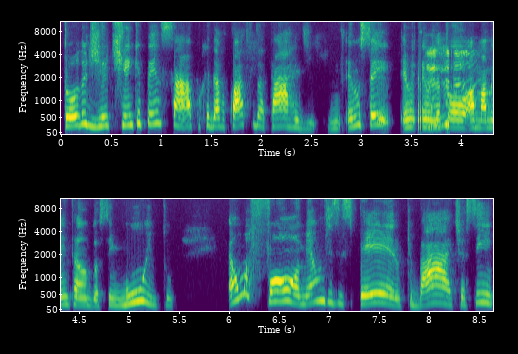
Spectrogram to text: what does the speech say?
Todo dia eu tinha que pensar, porque dava quatro da tarde. Eu não sei, eu, eu já tô Uhum. amamentando assim muito. É uma fome, é um desespero que bate, assim.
